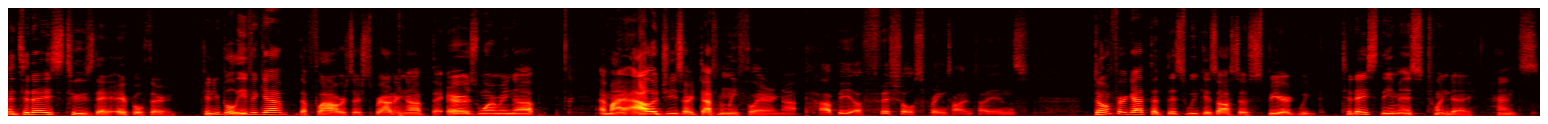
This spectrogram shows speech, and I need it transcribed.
And today's Tuesday, April 3rd. Can you believe it, Gab? The flowers are sprouting up, the air is warming up, and my allergies are definitely flaring up. Happy official springtime, Titans. Don't forget that this week is also Spirit Week. Today's theme is Twin Day, hence.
